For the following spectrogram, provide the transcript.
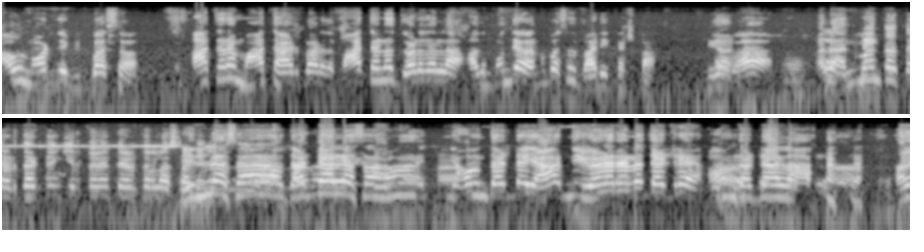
ನಾವು ನೋಡ್ತೀವಿ ಬಿಗ್ ಬಾಸ್ ಆ ತರ ಮಾತಾಡ್ಬಾರ್ದು. ಮಾತಾಡೋದು ದೊಡ್ಡದಲ್ಲ. ಅದು ಮುಂದೆ ಅನುಭವಿಸೋದು ಭಾರಿ ಕಷ್ಟ. ಅಲ್ವಾ? ಅಲ್ಲ ಹನುಮಂತ ದಡ್ ದಡ್ಡಂಗ್ ಇರ್ತಾನೆ ಅಂತ ಹೇಳ್ತಾರಲ್ಲ ಇಲ್ಲ ಸರ್ ದಡ್ಡ ಅಲ್ಲ ಸರ್ ಅವ್ನ್ ದಡ್ಡ ಯಾರು? ನೀವ್ ಹೇಳೋರೆಲ್ಲ ದಡ್ರೆ ಅವ್ನ್ ದಡ್ಡ ಅಲ್ಲ. ಅಲ್ಲ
